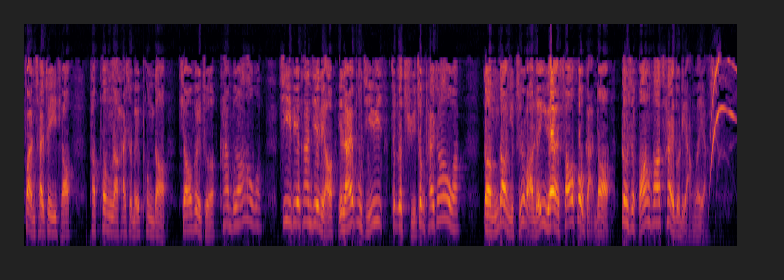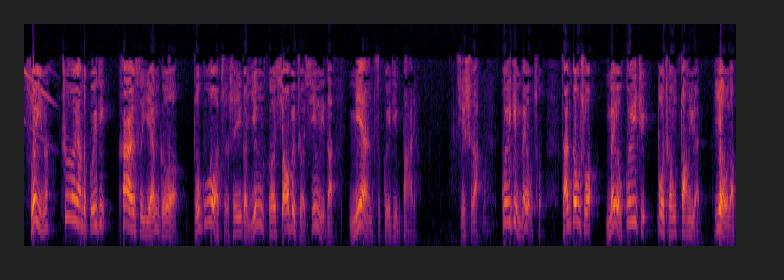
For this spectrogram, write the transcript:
饭菜这一条，他碰了还是没碰到，消费者看不到啊。即便看见了，也来不及这个取证拍照啊。等到你执法人员稍后赶到，更是黄花菜都凉了呀。所以呢，这样的规定看似严格。不过只是一个迎合消费者心理的面子规定罢了。其实啊，规定没有错，咱都说没有规矩不成方圆。有了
